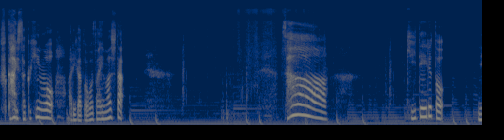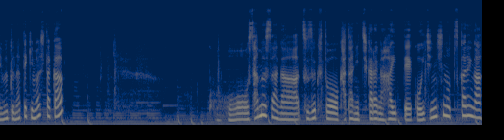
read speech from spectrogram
深い作品をありがとうございました。さあ聞いていると眠くなってきましたか？こう寒さが続くと肩に力が入ってこう一日の疲れが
